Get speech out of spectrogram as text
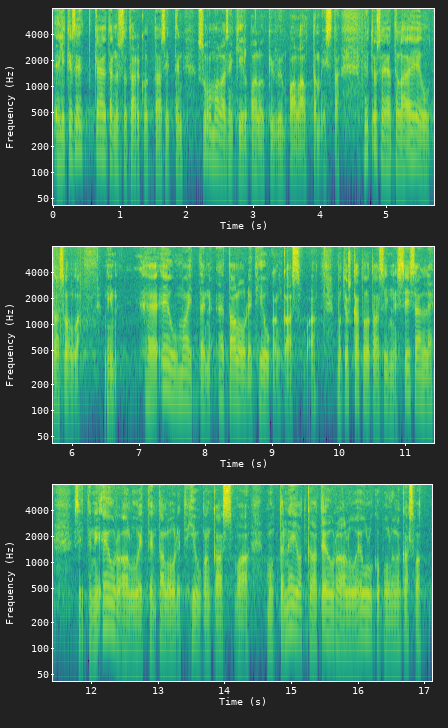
Eli se käytännössä tarkoittaa sitten suomalaisen kilpailukyvyn palauttamista. Nyt jos ajatellaan EU-tasolla, niin EU-maiden taloudet hiukan kasvaa. Mutta jos katsotaan sinne sisälle, sitten niin euroalueiden taloudet hiukan kasvaa, mutta ne, jotka ovat euroalueen ulkopuolella, kasvavat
